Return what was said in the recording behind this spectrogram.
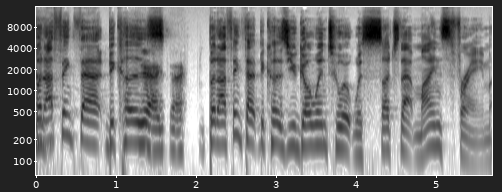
but i think that because yeah, exactly. but I think that because you go into it with such that mind frame,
